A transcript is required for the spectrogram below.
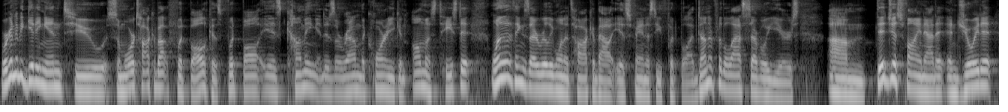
We're going to be getting into some more talk about football because football is coming. It is around the corner. You can almost taste it. One of the things I really want to talk about is fantasy football. I've done it for the last several years. Um, did just fine at it, enjoyed it.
